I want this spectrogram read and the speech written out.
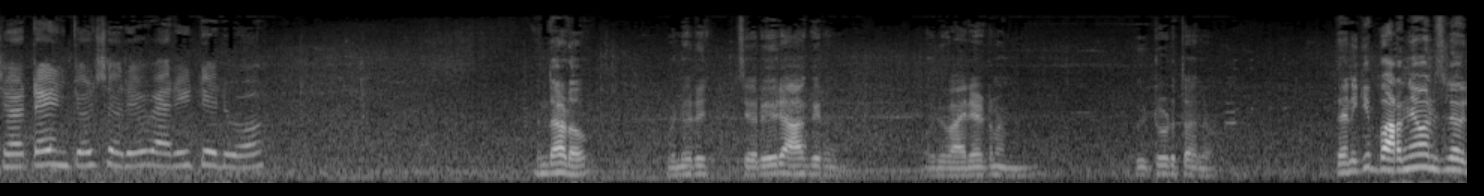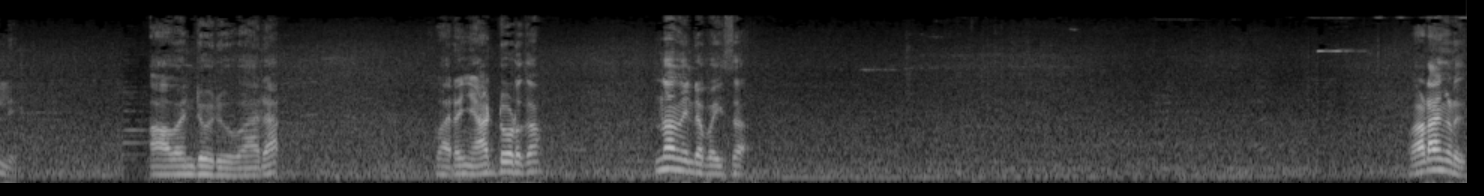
ചേട്ടാ എനിക്കൊരു ചെറിയ വരി തരുമോ എന്താടോ? ഇവനൊരു ചെറിയൊരു ആഗ്രഹം. ഒരു വരയട്ടണം വിട്ടുകൊടുത്താലോ ഇതെനിക്ക് പറഞ്ഞാൽ മനസ്സിലാവില്ലേ? അവന്റെ ഒരു വര. വര ഞാൻ ഇട്ട് കൊടുക്കാം. എന്നാ നിന്റെ പൈസ? വാടാ അങ്ങട്.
